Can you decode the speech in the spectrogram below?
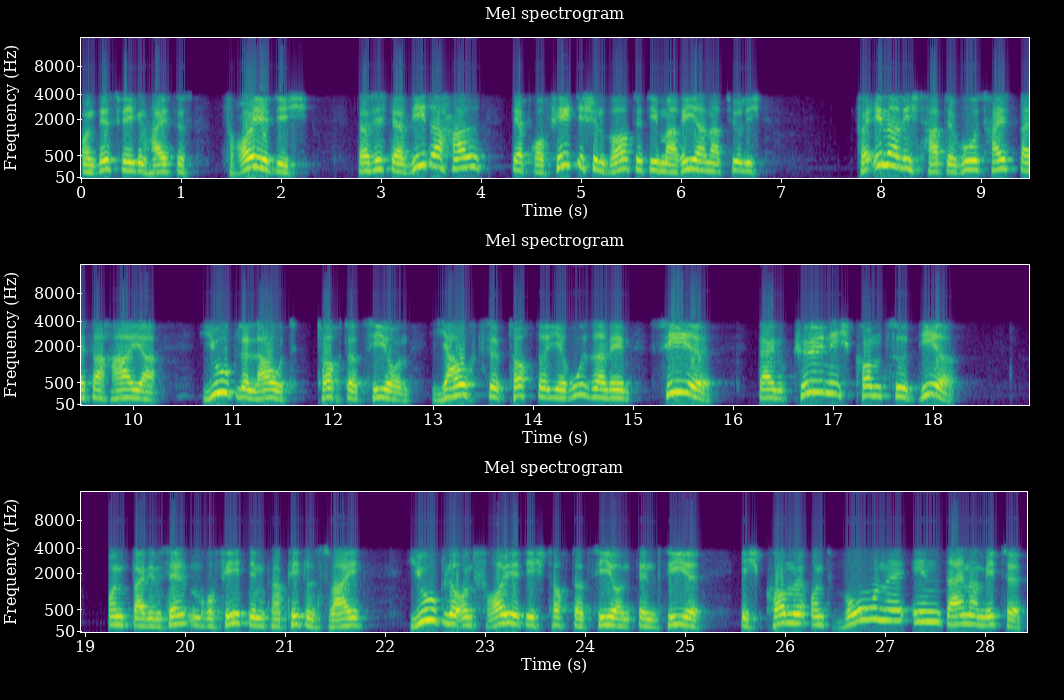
Und deswegen heißt es, freue dich. Das ist der Widerhall der prophetischen Worte, die Maria natürlich verinnerlicht hatte, wo es heißt bei Sahaja, juble laut, Tochter Zion, jauchze, Tochter Jerusalem, siehe, dein König kommt zu dir. Und bei demselben Propheten im Kapitel 2, juble und freue dich, Tochter Zion, denn siehe, ich komme und wohne in deiner Mitte.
